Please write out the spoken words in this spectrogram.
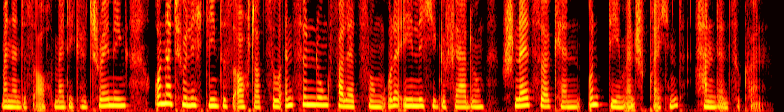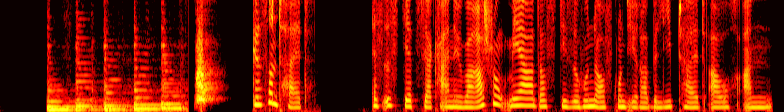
Man nennt es auch Medical Training. Und natürlich dient es auch dazu, Entzündung, Verletzungen oder ähnliche Gefährdung schnell zu erkennen und dementsprechend handeln zu können. Gesundheit. Es ist jetzt ja keine Überraschung mehr, dass diese Hunde aufgrund ihrer Beliebtheit auch an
